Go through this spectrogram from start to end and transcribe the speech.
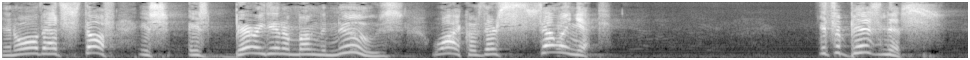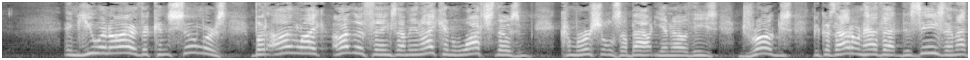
and all that stuff is, is buried in among the news. Why? Because they're selling it. It's a business. And you and I are the consumers. But unlike other things, I mean, I can watch those commercials about, you know, these drugs because I don't have that disease and I,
